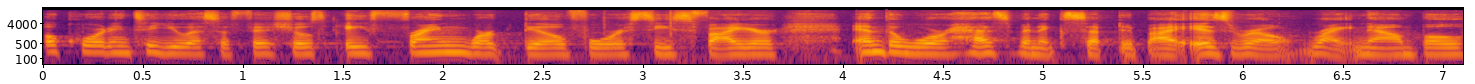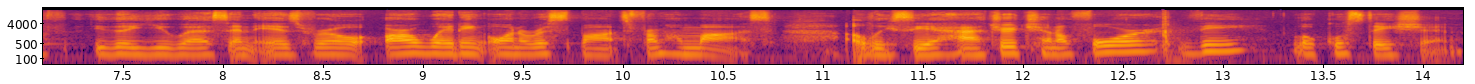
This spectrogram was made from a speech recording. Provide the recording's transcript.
According to U.S. officials, a framework deal for a ceasefire and the war has been accepted by Israel. Right now, both the U.S. and Israel are waiting on a response from Hamas. Alicia Hatcher, Channel 4, the local station.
